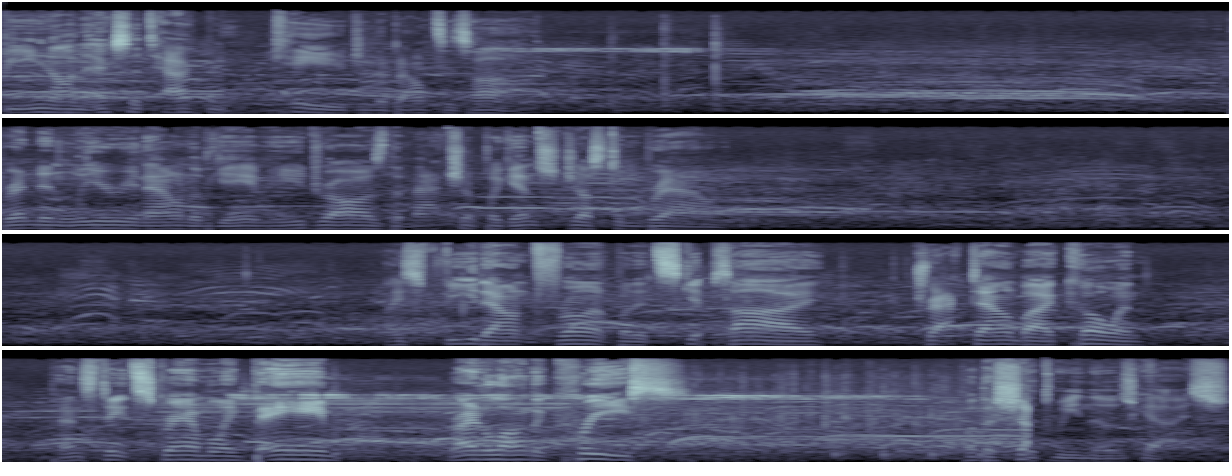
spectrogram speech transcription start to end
being on ex-attack cage, and it bounces high. Brendan Leary now into the game. He draws the matchup against Justin Brown. Nice feed out in front, but it skips high. Tracked down by Cohen. Penn State scrambling. Boehm right along the crease. But the shot between those guys.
